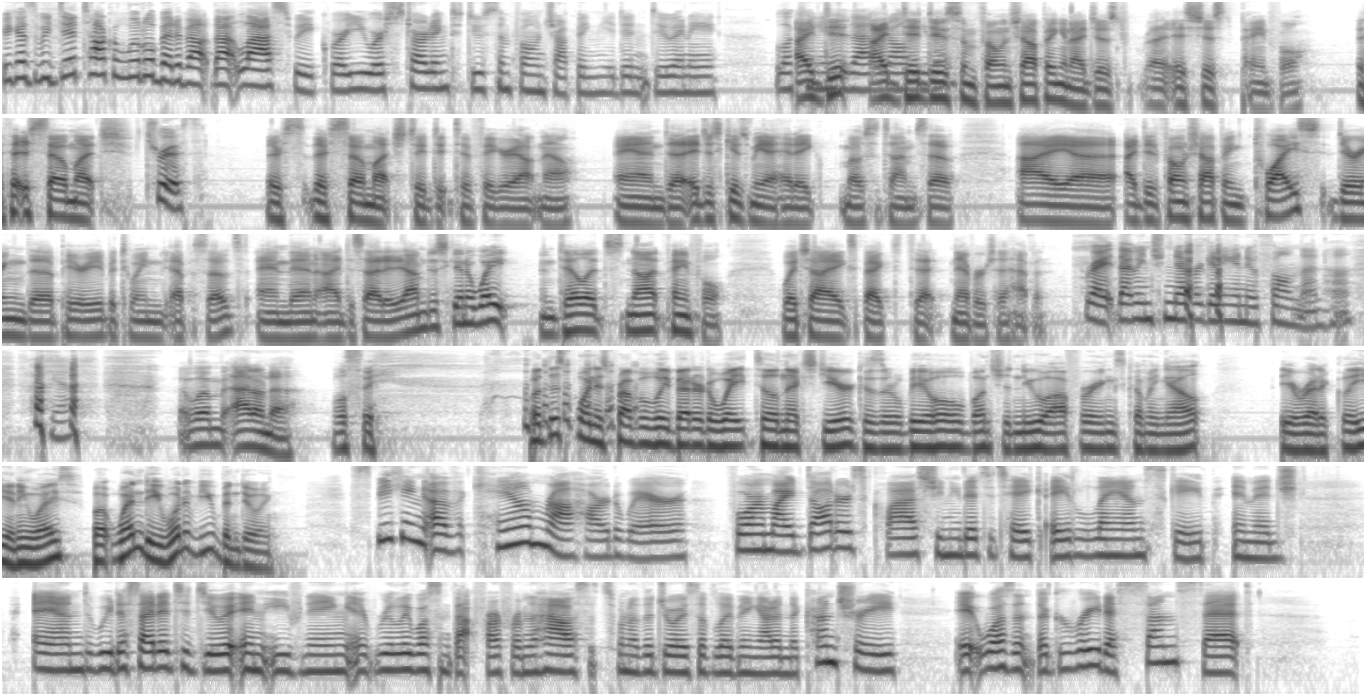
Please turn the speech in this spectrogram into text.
Because we did talk a little bit about that last week, where you were starting to do some phone shopping. You didn't do any looking I into did. that. I did do some phone shopping, and I just uh, it's just painful. There's so much. truth. There's there's so much to to figure out now, and uh, it just gives me a headache most of the time. So. I uh, I did phone shopping twice during the period between episodes, and then I decided I'm just gonna wait until it's not painful, which I expect that never to happen. Right. That means you're never getting a new phone, then, huh? Yeah. Well, I don't know. We'll see. But at this point, it's probably better to wait till next year because there will be a whole bunch of new offerings coming out, theoretically, anyways. But, Wendy, what have you been doing? Speaking of camera hardware, for my daughter's class, she needed to take a landscape image. And we decided to do it in evening. It really wasn't that far from the house. It's one of the joys of living out in the country. It wasn't the greatest sunset,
